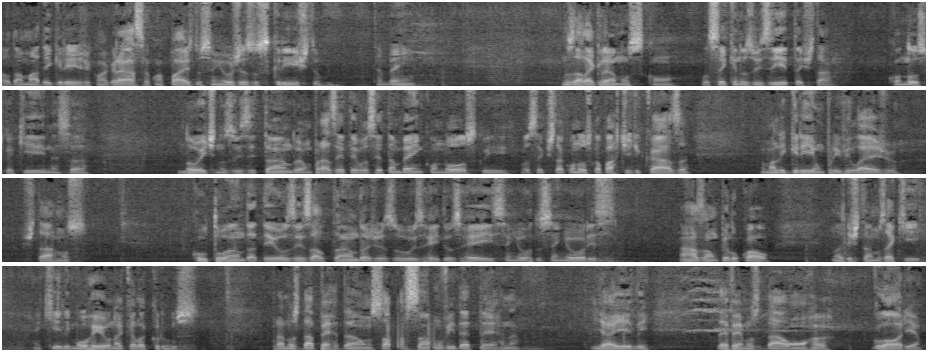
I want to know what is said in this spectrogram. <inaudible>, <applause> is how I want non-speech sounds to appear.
Saúde a amada igreja com a graça, com a paz do Senhor Jesus Cristo. Também nos alegramos com você que nos visita, está conosco aqui nessa noite, nos visitando. É um prazer ter você também conosco e você que está conosco a partir de casa. É uma alegria, um privilégio estarmos cultuando a Deus, exaltando a Jesus, Rei dos Reis, Senhor dos Senhores. A razão pelo qual nós estamos aqui é que ele morreu naquela cruz para nos dar perdão, salvação, vida eterna. E a Ele devemos dar honra, glória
